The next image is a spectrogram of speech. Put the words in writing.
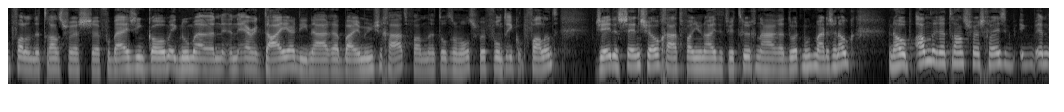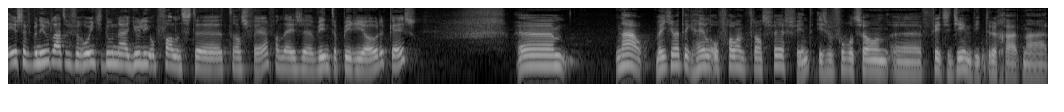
opvallende transfers eh, voorbij zien komen. Ik noem maar een, een Eric Dyer die naar eh, Bayern München gaat van eh, Tottenham Hotspur. Vond ik opvallend. Jadon Sancho gaat van United weer terug naar Dortmund. Maar er zijn ook een hoop andere transfers geweest. Ik, ben eerst even benieuwd. Laten we even een rondje doen naar jullie opvallendste transfer van deze winterperiode. Kees? Ehm, nou, weet je wat ik hele opvallende transfers vind? Is bijvoorbeeld zo'n eh Fitz Jim die teruggaat naar,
